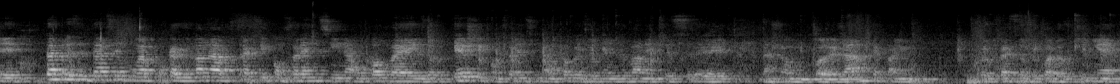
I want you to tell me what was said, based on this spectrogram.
Y, Ta prezentacja była pokazywana w trakcie konferencji naukowej, pierwszej konferencji naukowej zorganizowanej przez y, naszą koleżankę, panią profesor wykładowczynię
